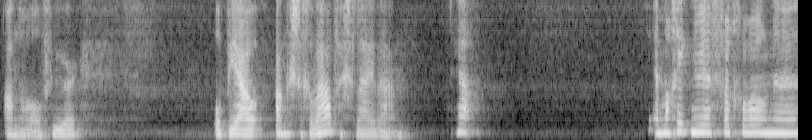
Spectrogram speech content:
anderhalf uur op jouw angstige waterglijbaan. ja. En mag ik nu even gewoon eh,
